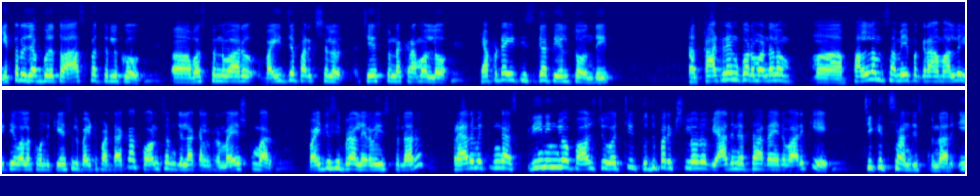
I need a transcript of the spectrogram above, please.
ఇతర జబ్బులతో ఆసుపత్రులకు వస్తున్న వారు వైద్య పరీక్షలు చేస్తున్న క్రమంలో హెపటైటిస్గా తేలుతోంది. ఆ, మండలం పల్లం సమీప గ్రామాల్లో ఇటీవల కొన్ని కేసులు బయటపడ్డాక కోనసీమ జిల్లా కలెక్టర్ మహేష్ కుమార్ వైద్య శిబిరాలు నిర్వహిస్తున్నారు. ప్రాథమికంగా స్క్రీనింగ్లో పాజిటివ్ వచ్చి తుది పరీక్షలోనూ వ్యాధి నిర్ధారణ అయిన వారికి చికిత్స అందిస్తున్నారు. ఈ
